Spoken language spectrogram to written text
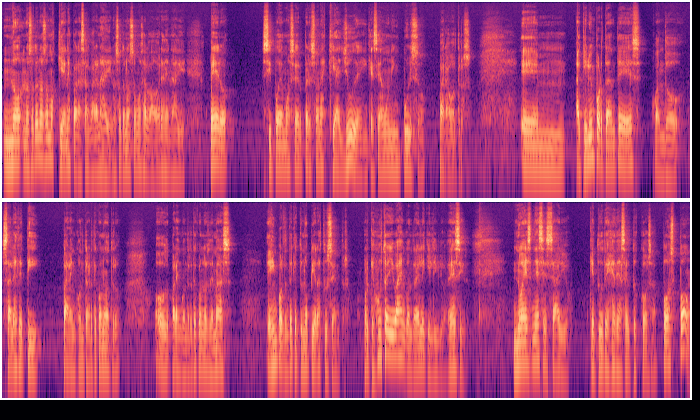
no, nosotros no somos quienes para salvar a nadie, nosotros no somos salvadores de nadie, pero sí podemos ser personas que ayuden y que sean un impulso para otros. Em, aquí lo importante es cuando sales de ti para encontrarte con otro o para encontrarte con los demás, es importante que tú no pierdas tu centro, porque justo allí vas a encontrar el equilibrio. Es decir, no es necesario que tú dejes de hacer tus cosas, pospon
